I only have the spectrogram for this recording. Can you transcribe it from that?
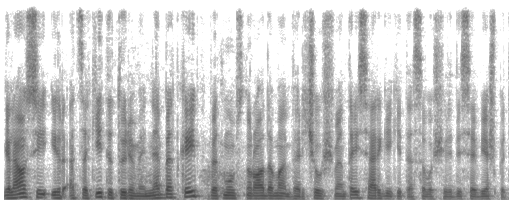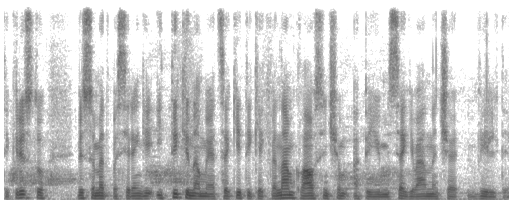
Galiausiai ir atsakyti turime ne bet kaip, bet mums nurodoma verčiau šventai sergėkite savo širdise viešpati Kristų, visuomet pasirengę įtikinamai atsakyti kiekvienam klausinčiam apie jumise gyvenančią viltį.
